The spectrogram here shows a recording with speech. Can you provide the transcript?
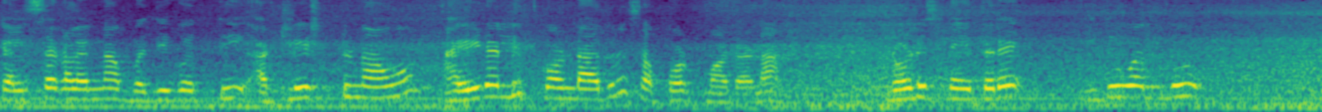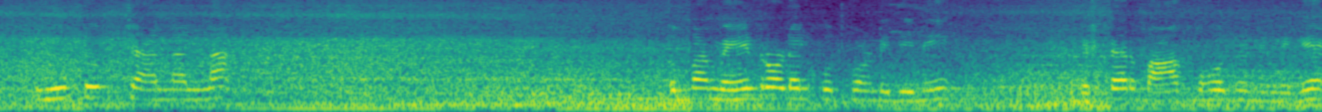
ಕೆಲಸಗಳನ್ನು ಬದಿಗೊತ್ತಿ ಅಟ್ಲೀಸ್ಟ್ ನಾವು ಐಡಲ್ ಇಟ್ಕೊಂಡಾದರೂ ಸಪೋರ್ಟ್ ಮಾಡೋಣ. ನೋಡಿ ಸ್ನೇಹಿತರೆ, ಇದು ಒಂದು ಯೂಟ್ಯೂಬ್ ಚಾನಲ್ನ ತುಂಬ ಮೇನ್ ರೋಡಲ್ಲಿ ಕೂತ್ಕೊಂಡಿದ್ದೀನಿ. ಡಿಸ್ಟರ್ಬ್ ಆಗಬಹುದು ನಿಮಗೆ.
